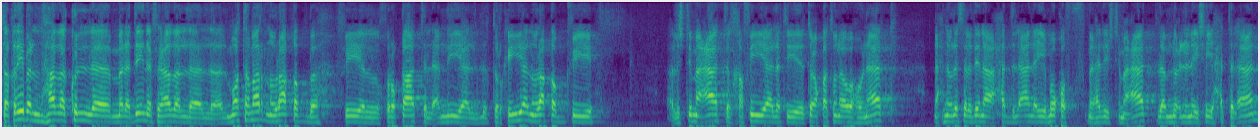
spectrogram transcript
تقريبا هذا كل ما لدينا في هذا المؤتمر. نراقب في الخروقات الأمنية التركية نراقب في الاجتماعات الخفية التي تعقد هنا وهناك. نحن ليس لدينا حد الآن أي موقف من هذه الاجتماعات لم نعلن أي شيء حتى الآن.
